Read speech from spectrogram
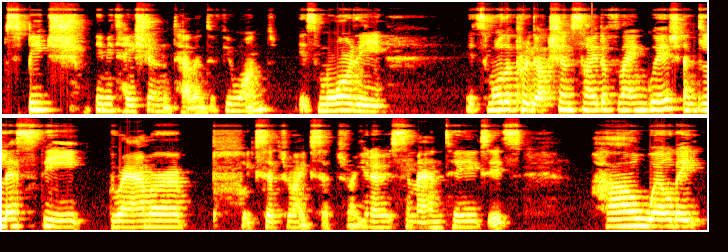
speech imitation talent if you want it's more the it's more the production side of language and less the grammar etc., etc. You know, semantics. It's how well they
